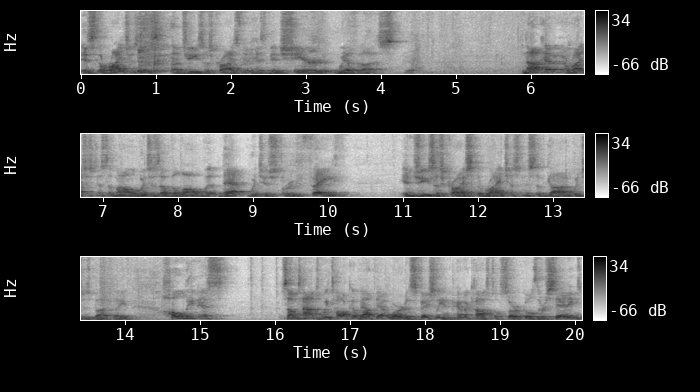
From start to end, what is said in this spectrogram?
It's the righteousness of Jesus Christ that has been shared with us. Yep. Not having a righteousness of my own, which is of the law, but that which is through faith in Jesus Christ, the righteousness of God, which is by faith. Holiness, sometimes we talk about that word, especially in Pentecostal circles or settings,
